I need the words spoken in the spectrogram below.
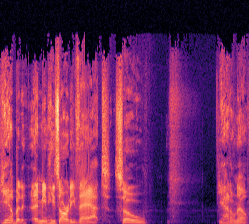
yeah, but I mean, he's already that. So, yeah, I don't know.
